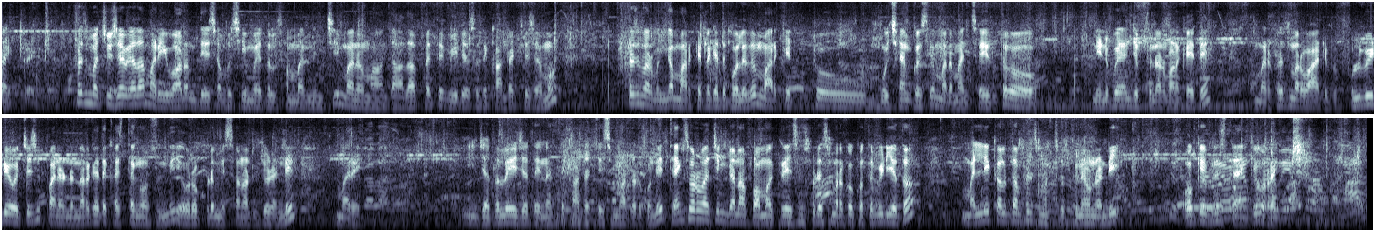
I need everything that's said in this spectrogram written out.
రైట్ రైట్ ఫ్రెండ్స్ మరి చూశారు కదా మరి ఈ వారం దేశపు సీమైతులకు సంబంధించి మనం మా దాదాపు అయితే వీడియోస్ అయితే కాంటాక్ట్ చేసాము ఫ్రెండ్స్ మరి ఇంకా మార్కెట్లోకి అయితే పోలేదు. మార్కెట్ విషయానికి వస్తే మరి మంచి సైజుతో నిండిపోయిందని చెప్తున్నారు మనకైతే. మరి ఫ్రెండ్స్ మరి వాటి ఫుల్ వీడియో వచ్చేసి పన్నెండున్నరకు అయితే ఖచ్చితంగా వస్తుంది. ఎవరో కూడా మిస్ అన్నట్లు చూడండి. మరి ఈ జతలో ఈ జత అయినా కాంటాక్ట్ చేసి మాట్లాడుకోండి. Thanks for watching Gana Farma creations friends మరొక కొత్త వీడియోతో మళ్ళీ కలుద్దాం. ఫ్రెండ్స్ మరి చూస్తూనే ఉండండి. Okay friends thank you right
